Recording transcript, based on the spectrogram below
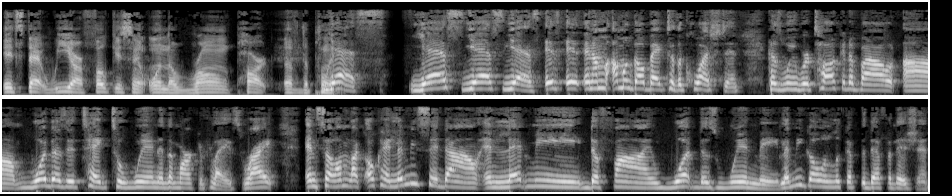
It's that we are focusing on the wrong part of the plan. Yes. Yes, yes, yes. It's, it, and I'm, I'm gonna go back to the question because we were talking about um, what does it take to win in the marketplace, right? And so I'm like, okay, let me sit down and let me define what does win mean. Let me go and look up the definition.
